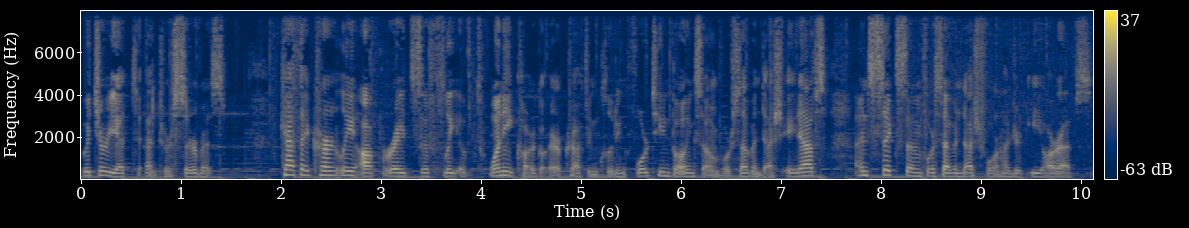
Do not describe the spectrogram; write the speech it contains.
which are yet to enter service. Cathay currently operates a fleet of 20 cargo aircraft, including 14 Boeing 747 8Fs and 6 747 400 ERFs,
